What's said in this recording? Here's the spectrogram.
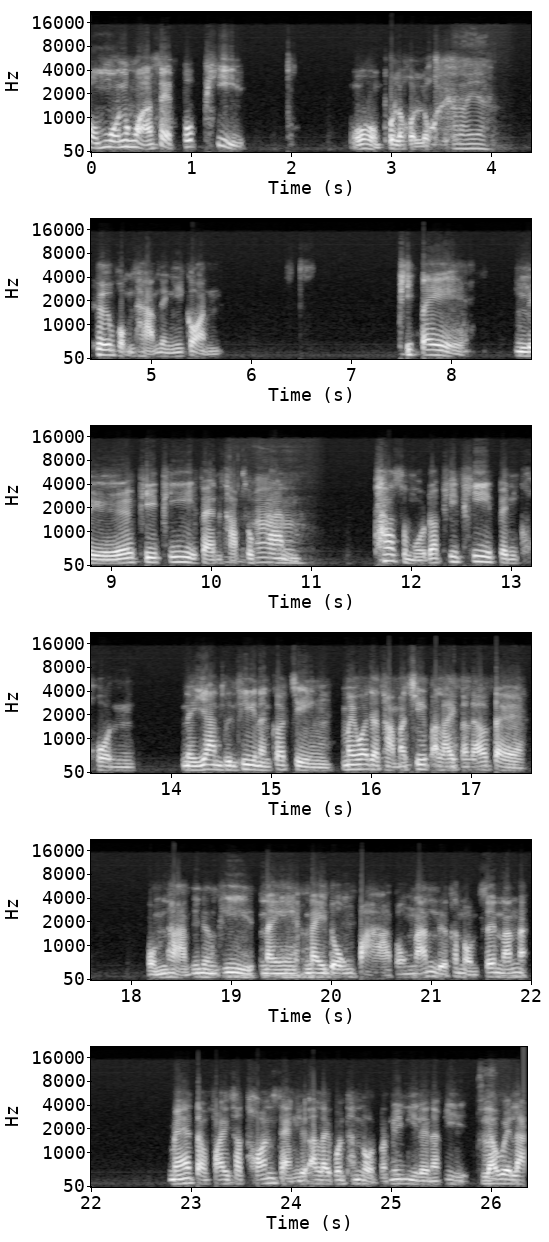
ผมหมุนหัวเสร็จปุ๊บพี่ โอ้ผมพูดแล้วขนลุก อะไรอะ คือผมถามอย่างนี้ก่อน พี่เต้ หรือพี่ๆแฟนคลับทุกท่านอ่ถ้าสมมุติว่าพี่ๆเป็นคนในย่านพื้นที่นั้นก็จริง ไม่ว่าจะทำอาชีพอะไรก็แล้ว แต่ ผมถามนิดนึงพี่ในในดงป่าตรงนั้น หรือถนนเส้นนั้นน่ะแม้แต่ไฟสะท้อนแสงหรืออะไรบนถนนมันไม่มีเลยนะพี่ แล้วเวลา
